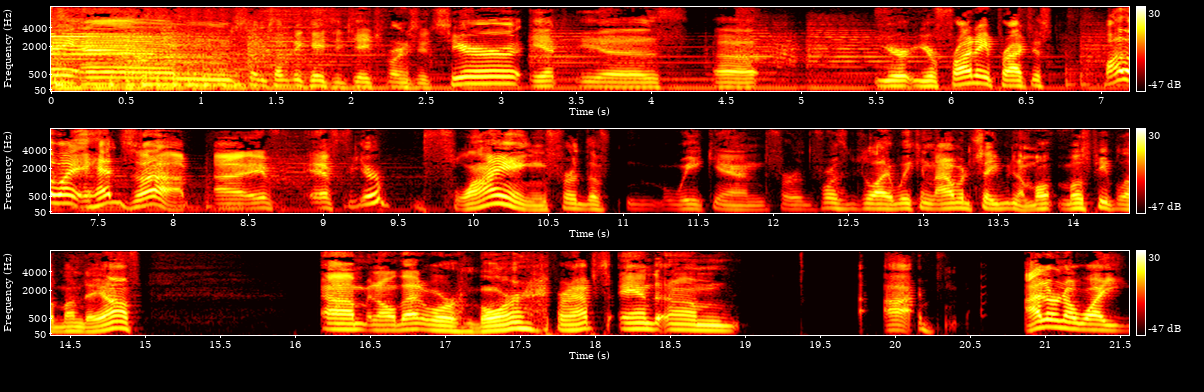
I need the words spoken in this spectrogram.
AM 770 KTTH Barnes. It's here. It is uh, your your Friday practice. By the way, heads up uh, if if you're flying for the weekend for the Fourth of July weekend, I would say you know mo- most people have Monday off, um, and all that or more perhaps. And um, I I don't know why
